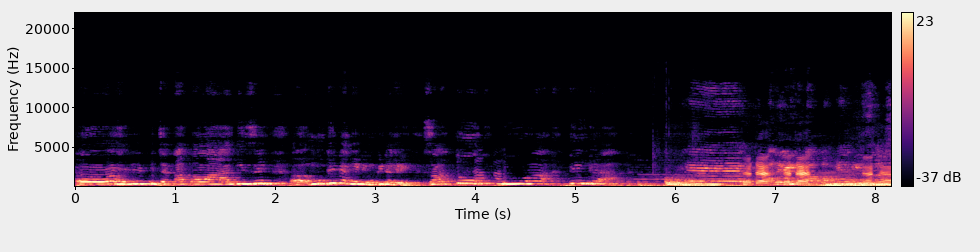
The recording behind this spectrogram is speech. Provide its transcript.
Eh, ini pencet apa lagi sih? Eh, mungkin yang ini, mungkin yang ini. Satu, dua, tiga. Oke. Dadah, dadah, dadah.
